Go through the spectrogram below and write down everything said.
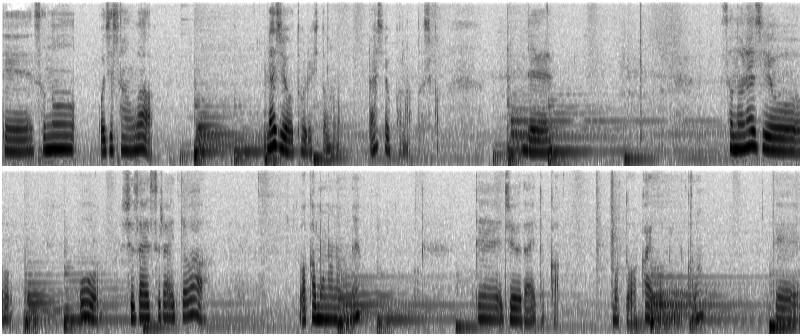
でそのおじさんはラジオを撮る人なのラジオかな確かでそのラジオを取材する相手は若者なのね。で10代とかもっと若い子もいるのかな。で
